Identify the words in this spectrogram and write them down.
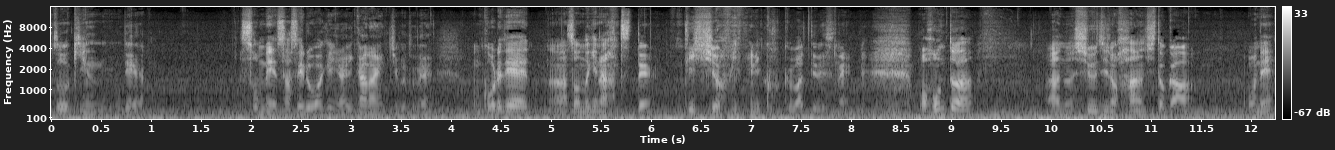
雑巾で染めさせるわけにはいかないっていうことでこれで遊んどきなっつってティッシュをみんなにこう配ってですね、まあ、本当はあの習字の半紙とかをね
